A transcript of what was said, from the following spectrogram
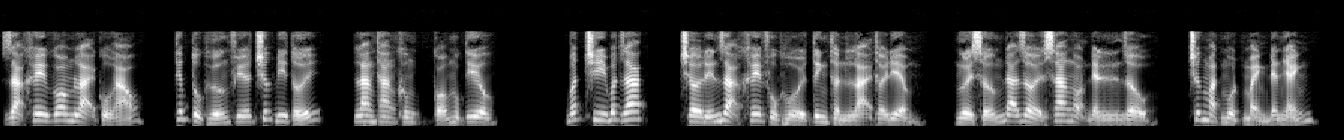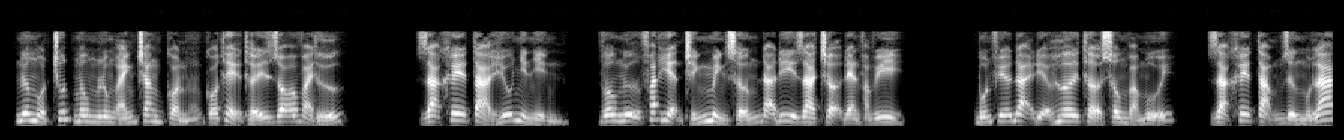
dạ khê gom lại cổ áo, tiếp tục hướng phía trước đi tới, lang thang không có mục tiêu. Bất chi bất giác, chờ đến dạ khê phục hồi tinh thần lại thời điểm, người sớm đã rời xa ngọn đèn lên dầu, trước mặt một mảnh đen nhánh, nương một chút mông lung ánh trăng còn có thể thấy rõ vài thứ. Dạ khê tả hữu nhìn nhìn, vô ngự phát hiện chính mình sớm đã đi ra chợ đen phạm vi. Bốn phía đại địa hơi thở sông vào mũi, dạ khê tạm dừng một lát,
